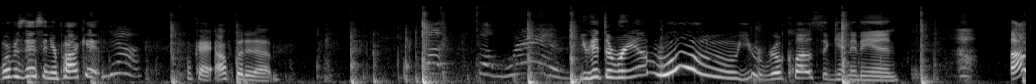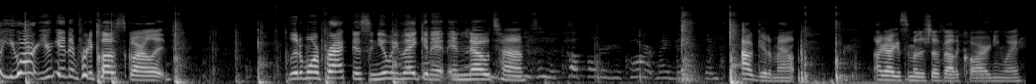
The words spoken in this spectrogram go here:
Where was this in your pocket? Yeah. Okay, I'll put it up. The, the rim. You hit the rim? Woo! You were real close to getting it in. Oh, you are. You're getting it pretty close, Scarlett. A little more practice and you'll be making it in no time. It's in the cup holder of your car. It made nothing. I'll get them out. I gotta get some other stuff out of the car anyway.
